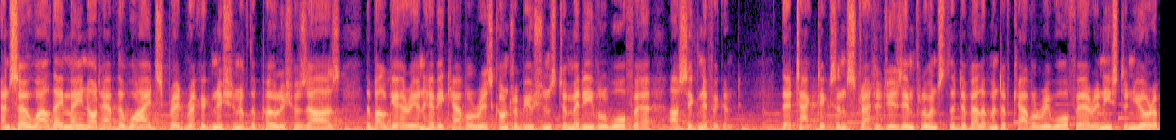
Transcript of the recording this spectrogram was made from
And so while they may not have the widespread recognition of the Polish Hussars, the Bulgarian heavy cavalry's contributions to medieval warfare are significant. Their tactics and strategies influenced the development of cavalry warfare in Eastern Europe,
